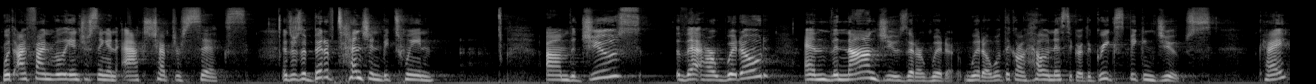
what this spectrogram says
What I find really interesting in Acts chapter 6 is there's a bit of tension between um, the Jews that are widowed and the non Jews that are widow, widow, what they call Hellenistic or the Greek speaking Jews. Okay?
